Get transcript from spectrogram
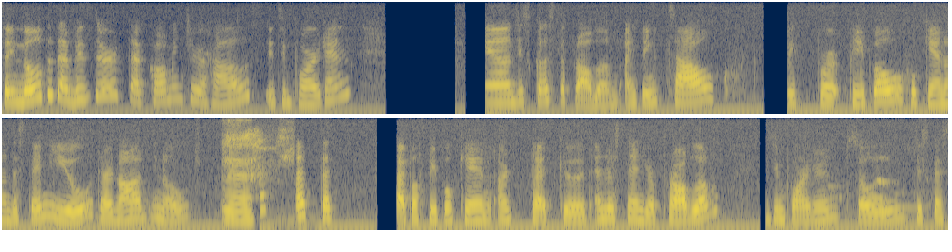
Say no to the visitor that coming to your house. It's important. And discuss the problem. I think talk with per- people who can understand you. They're not, you know, Yeah. that that type of people can or that could understand your problem is important. So discuss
